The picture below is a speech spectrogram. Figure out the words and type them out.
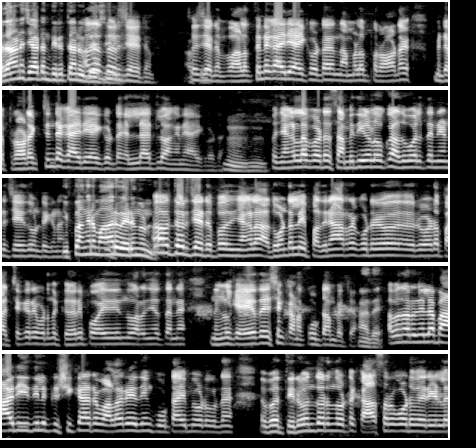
അതാണ് ചേട്ടൻ തിരുത്താൻ ഉദ്ദേശിച്ചത് തീർച്ചയായിട്ടും. തീർച്ചയായിട്ടും. വളത്തിന്റെ കാര്യം ആയിക്കോട്ടെ നമ്മൾ പ്രോഡക്റ്റ് മറ്റേ പ്രോഡക്റ്റിന്റെ കാര്യം ആയിക്കോട്ടെ എല്ലാറ്റിലും അങ്ങനെ ആയിക്കോട്ടെ. ഇപ്പൊ ഞങ്ങളുടെ ഇവിടെ സമിതികളൊക്കെ അതുപോലെ തന്നെയാണ് ചെയ്തുകൊണ്ടിരിക്കുന്നത് ഇപ്പൊ അങ്ങനെ മാറി വരുന്നുണ്ട്. തീർച്ചയായിട്ടും. ഇപ്പൊ ഞങ്ങൾ അതുകൊണ്ടല്ലേ പതിനാറര കോടി രൂപ രൂപയുടെ പച്ചക്കറി ഇവിടുന്ന് കയറിപ്പോയതെന്ന് പറഞ്ഞാൽ തന്നെ നിങ്ങൾക്ക് ഏകദേശം കണക്ക് കൂട്ടാൻ പറ്റും അപ്പൊ പറഞ്ഞാൽ അപ്പോൾ ആ രീതിയിൽ കൃഷിക്കാർ വളരെയധികം കൂട്ടായ്മയോട് കൂടെ ഇപ്പൊ തിരുവനന്തപുരം തൊട്ട് കാസർഗോഡ് വരെയുള്ള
